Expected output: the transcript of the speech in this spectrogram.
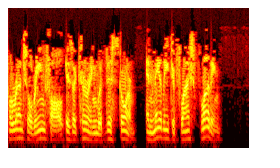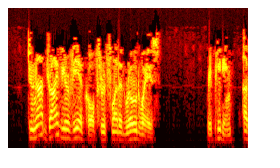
Torrential rainfall is occurring with this storm, and may lead to flash flooding. Do not drive your vehicle through flooded roadways. Repeating, a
